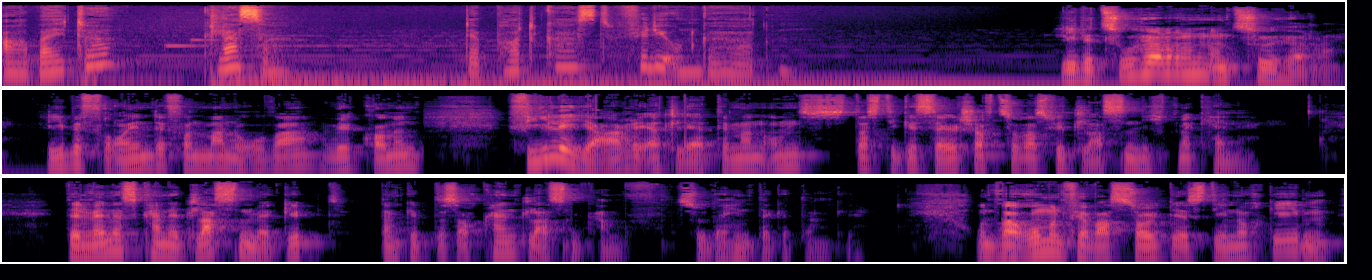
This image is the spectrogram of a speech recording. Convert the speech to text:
Arbeiter? Klasse. Der Podcast für die Ungehörten. Liebe Zuhörerinnen und Zuhörer, liebe Freunde von Manova, willkommen. Viele Jahre erklärte man uns, dass die Gesellschaft sowas wie Klassen nicht mehr kenne. Denn wenn es keine Klassen mehr gibt, dann gibt es auch keinen Klassenkampf, so der Hintergedanke. Und warum und für was sollte es den noch geben,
